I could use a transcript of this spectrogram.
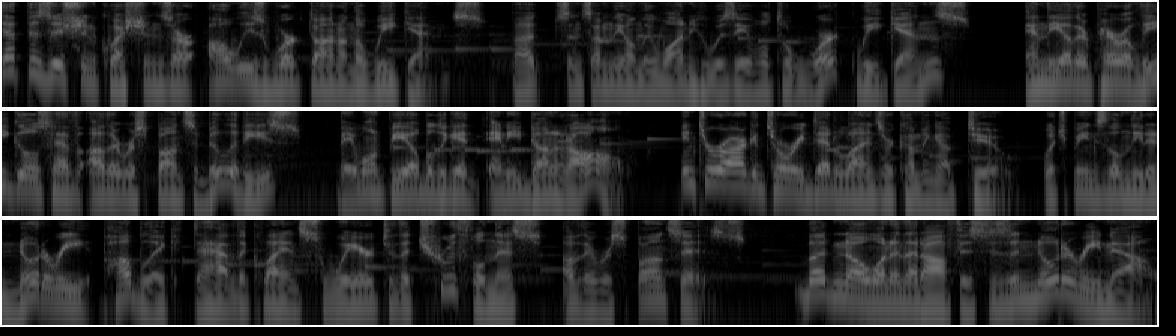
Deposition questions are always worked on on the weekends, but since I'm the only one who was able to work weekends, and the other paralegals have other responsibilities, they won't be able to get any done at all. Interrogatory deadlines are coming up too, which means they'll need a notary public to have the client swear to the truthfulness of their responses. But no one in that office is a notary now.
